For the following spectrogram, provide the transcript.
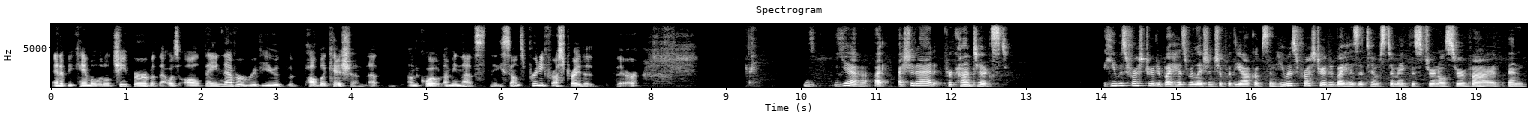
and it became a little cheaper, but that was all. They never reviewed the publication. That unquote. I mean, that's he sounds pretty frustrated there. Yeah, I, I should add for context. He was frustrated by his relationship with Jakobson. He was frustrated by his attempts to make this journal survive. And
